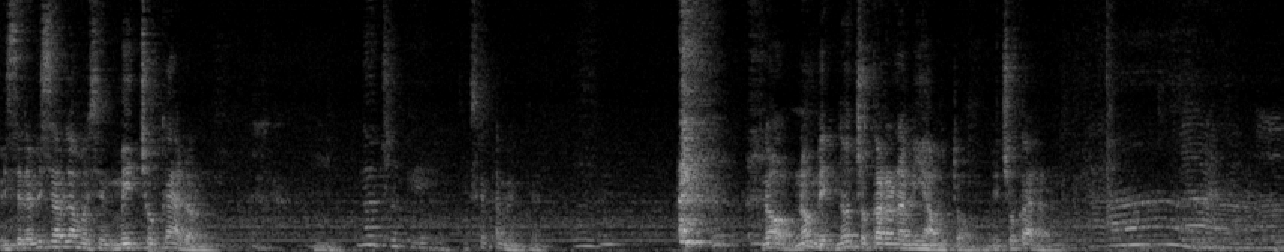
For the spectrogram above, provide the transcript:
me dicen, a veces hablamos y dicen, me chocaron. No choqué. Exactamente. No, no, me, no chocaron a mi auto, me chocaron. Ah.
